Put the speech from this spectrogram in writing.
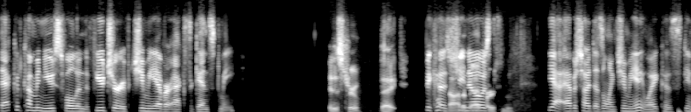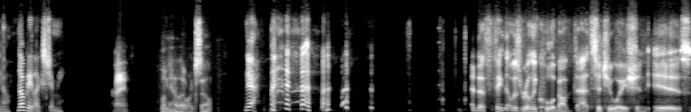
that could come in useful in the future if Jimmy ever acts against me, It is true that because she knows. Person. Yeah, Abishai doesn't like Jimmy anyway, because you know nobody likes Jimmy. Right. Funny how that works out. Yeah. And the thing that was really cool about that situation is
